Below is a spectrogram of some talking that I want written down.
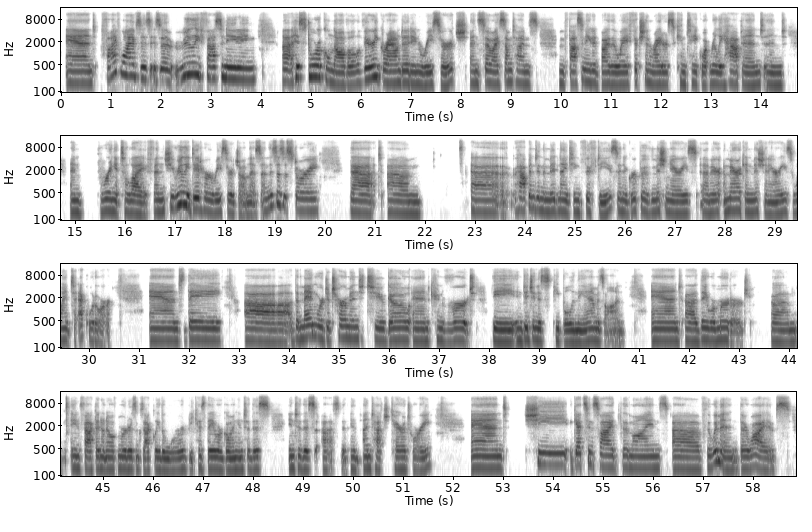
And Five Wives is, is a really fascinating uh, historical novel, very grounded in research. And so I sometimes am fascinated by the way fiction writers can take what really happened and and bring it to life. And she really did her research on this. And this is a story that um, uh, happened in the mid 1950s, and a group of missionaries, Amer- American missionaries, went to Ecuador, and they uh, the men were determined to go and convert the indigenous people in the Amazon, and uh, they were murdered. Um, in fact, I don't know if murder is exactly the word because they were going into this into this uh, untouched territory, and she gets inside the minds of the women, their wives,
